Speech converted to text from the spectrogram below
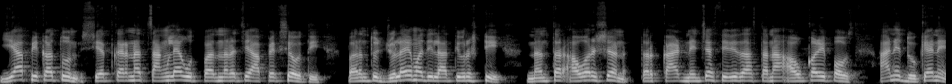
या पिकातून शेतकऱ्यांना चांगल्या उत्पादनाची अपेक्षा होती. परंतु जुलैमधील अतिवृष्टी नंतर अवर्षण तर काढण्याच्या स्थितीत असताना अवकाळी पाऊस आणि धुक्याने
